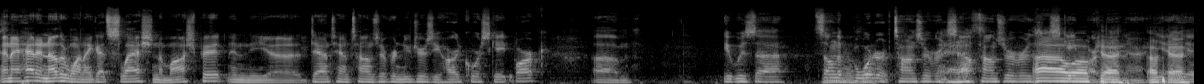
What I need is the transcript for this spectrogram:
And I had another one. I got slashed in a mosh pit in the uh, downtown Toms River, New Jersey hardcore skate park. Um, it was uh, it's on the border of Toms River and Ass? South Toms River. There's Oh, a skate park okay, down there. Yeah, okay. yeah,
